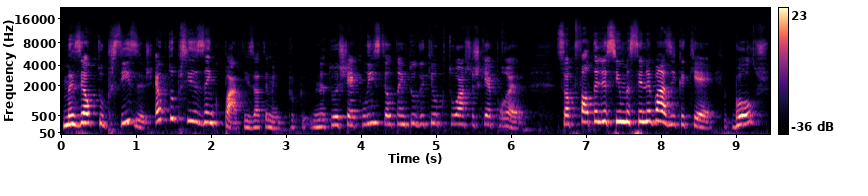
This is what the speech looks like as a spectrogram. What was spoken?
mas é o que tu precisas. É o que tu precisas em que parte, exatamente? Porque na tua checklist ele tem tudo aquilo que tu achas que é porreiro. Só que falta-lhe assim uma cena básica que é bolos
